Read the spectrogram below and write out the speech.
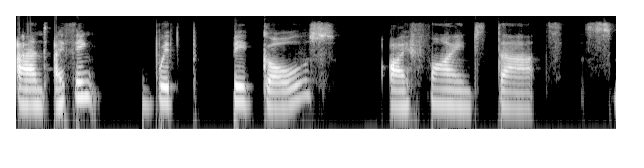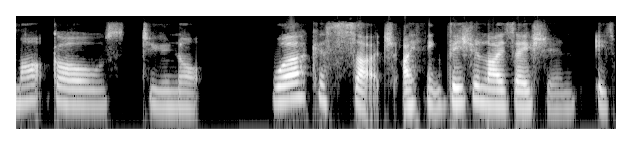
And I think with big goals, I find that smart goals do not work as such. I think visualization is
